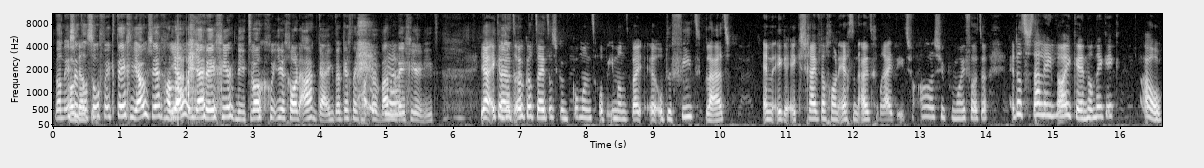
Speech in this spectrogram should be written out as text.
dan is oh, het alsof ik tegen jou zeg hallo en jij reageert niet, terwijl ik je gewoon aankijk. Dan krijg ik denk, waarom reageer je niet? Ja, ik heb dat ook altijd als ik een comment op iemand bij, eh, op de feed plaats. En ik, ik schrijf dan gewoon echt een uitgebreid iets van, oh, super mooie foto. En dat staat alleen liken. En dan denk ik, oh,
